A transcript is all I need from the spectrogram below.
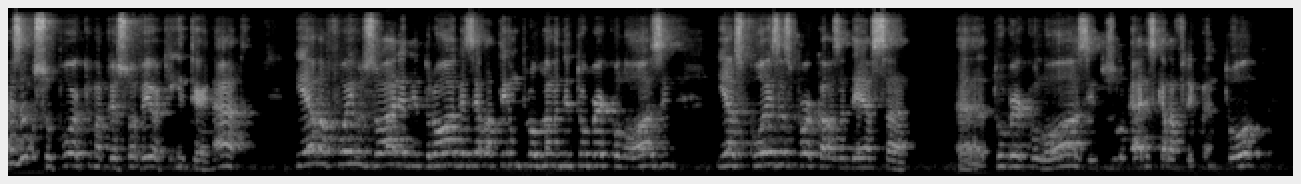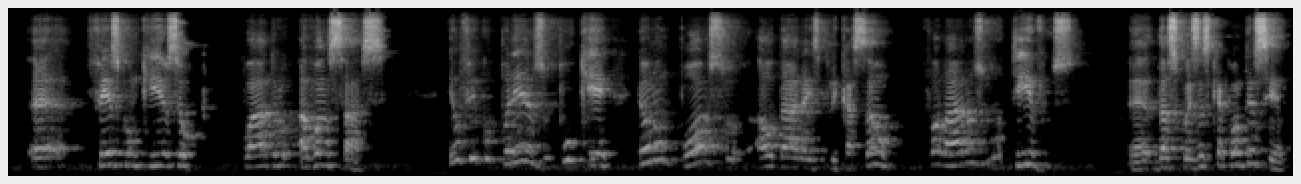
Mas vamos supor que uma pessoa veio aqui internada e ela foi usuária de drogas, ela tem um problema de tuberculose e as coisas por causa dessa uh, tuberculose, dos lugares que ela frequentou, uh, fez com que o seu quadro avançasse. Eu fico preso, porque eu não posso, ao dar a explicação, falar os motivos uh, das coisas que aconteceram.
